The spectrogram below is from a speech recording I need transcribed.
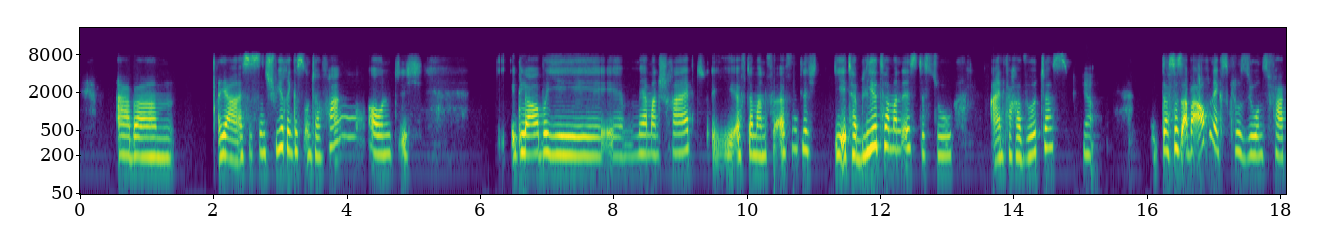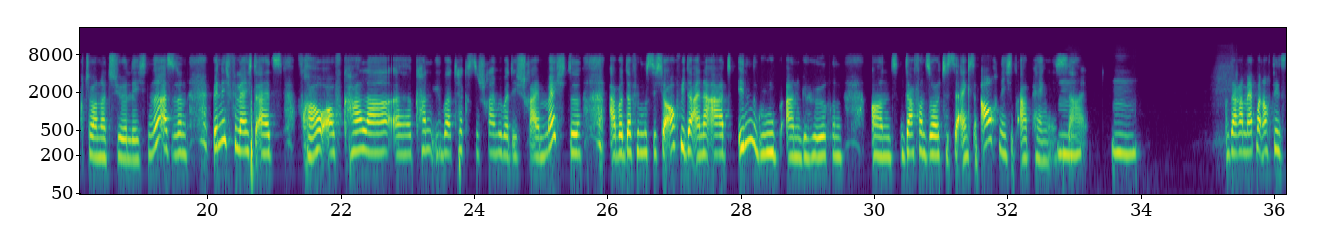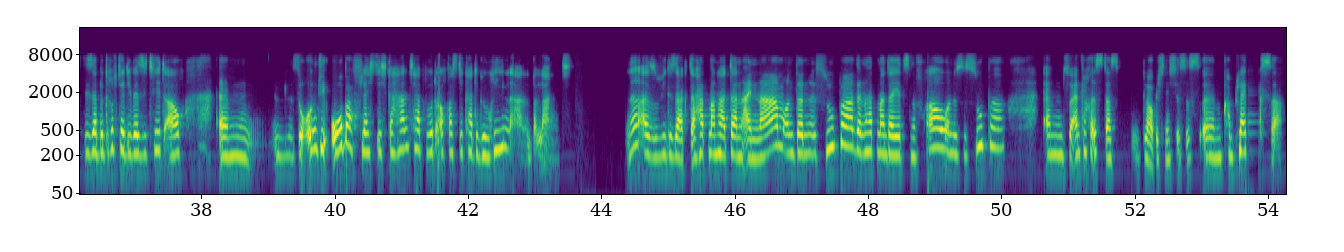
Aber ähm, ja, es ist ein schwieriges Unterfangen und ich glaube, je äh, mehr man schreibt, je öfter man veröffentlicht, je etablierter man ist, desto einfacher wird das. Ja. Das ist aber auch ein Exklusionsfaktor natürlich. Ne? Also dann bin ich vielleicht als Frau auf Color, äh, kann über Texte schreiben, über die ich schreiben möchte, aber dafür muss ich ja auch wieder eine Art In-Group angehören und davon sollte es ja eigentlich auch nicht abhängig mhm. sein. Mhm. Und daran merkt man auch dies, dieser Begriff der Diversität auch ähm, so irgendwie oberflächlich gehandhabt wird, auch was die Kategorien anbelangt. Ne? Also wie gesagt, da hat man halt dann einen Namen und dann ist super, dann hat man da jetzt eine Frau und es ist super. Ähm, so einfach ist das, glaube ich nicht. Es ist ähm, komplexer.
